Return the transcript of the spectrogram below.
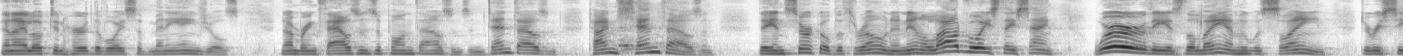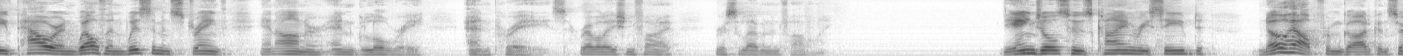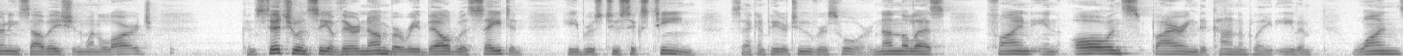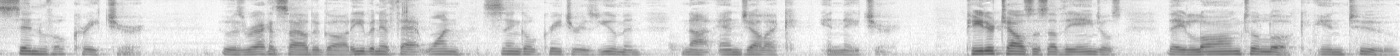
Then I looked and heard the voice of many angels, numbering thousands upon thousands, and 10,000 times 10,000. They encircled the throne, and in a loud voice they sang, Worthy is the Lamb who was slain to receive power and wealth and wisdom and strength and honor and glory and praise. Revelation 5, verse 11 and following. The angels whose kind received no help from God concerning salvation when a large constituency of their number rebelled with Satan, Hebrews 2:16, 2 Peter 2 verse 4. Nonetheless, find in all inspiring to contemplate even one sinful creature who is reconciled to God, even if that one single creature is human, not angelic in nature. Peter tells us of the angels, they long to look into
